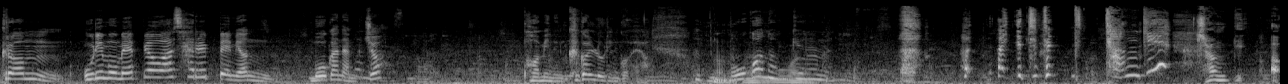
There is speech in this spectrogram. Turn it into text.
그럼 우리 몸의 뼈와 살을 빼면 뭐가 남죠? 범인은 그걸 노린 거예요. 뭐가 남기는... 아, 아, 진짜 장기? 장기? 아,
